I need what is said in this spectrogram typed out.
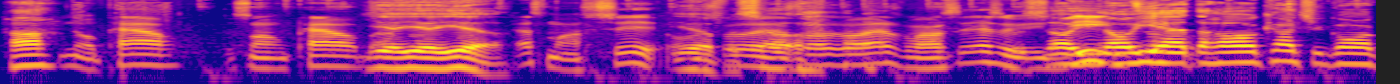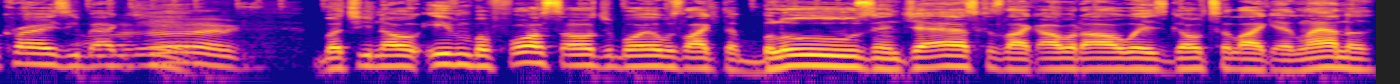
Huh? You know Pal? The song Pal? by Yeah, yeah, yeah. That's my shit. Oh, Yeah, for sure. sure. That's my shit. So you know he too. had the whole country going crazy back Oh, then. sure. But you know, even before Soulja Boy, it was like the blues and jazz. Cause like I would always go to like Atlanta,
